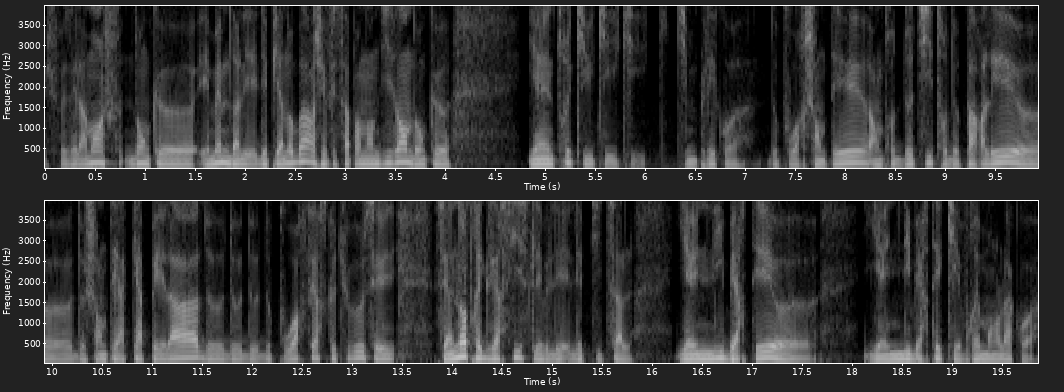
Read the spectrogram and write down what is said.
je faisais la manche. Donc, et même dans les, les pianos-bars, j'ai fait ça pendant 10 ans. Donc, il y a un truc qui, qui, qui, qui- qui me plaît, quoi. De pouvoir chanter entre deux titres, de parler, euh, de chanter a cappella, de, de, de, pouvoir faire ce que tu veux. C'est un autre exercice, les, les, petites salles. Il y a une liberté, euh, il y a une liberté qui est vraiment là, quoi.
